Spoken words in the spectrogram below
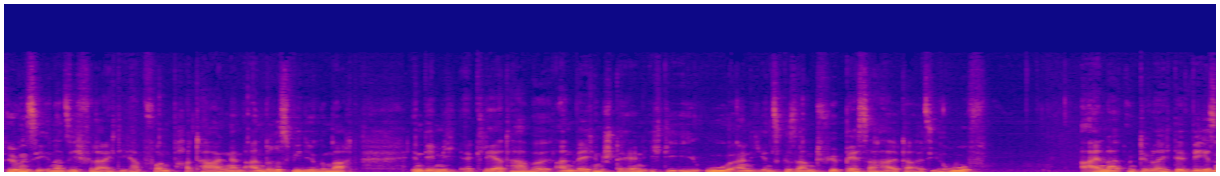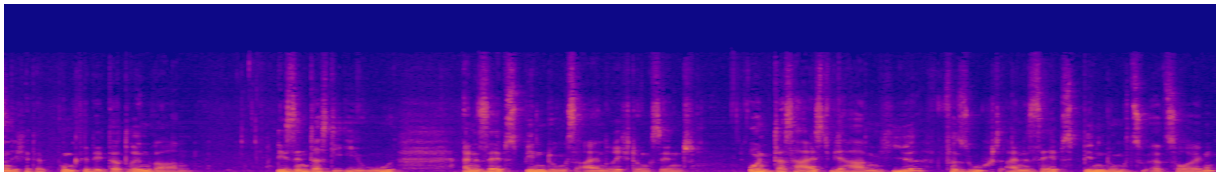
Übrigens, Sie erinnern sich vielleicht, ich habe vor ein paar Tagen ein anderes Video gemacht, in dem ich erklärt habe, an welchen Stellen ich die EU eigentlich insgesamt für besser halte als ihr Ruf. Einer und vielleicht der wesentliche der Punkte, die da drin waren, die sind, dass die EU eine Selbstbindungseinrichtung sind. Und das heißt, wir haben hier versucht, eine Selbstbindung zu erzeugen,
